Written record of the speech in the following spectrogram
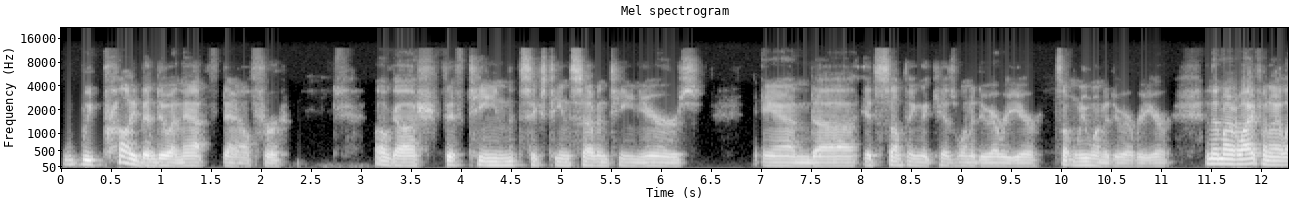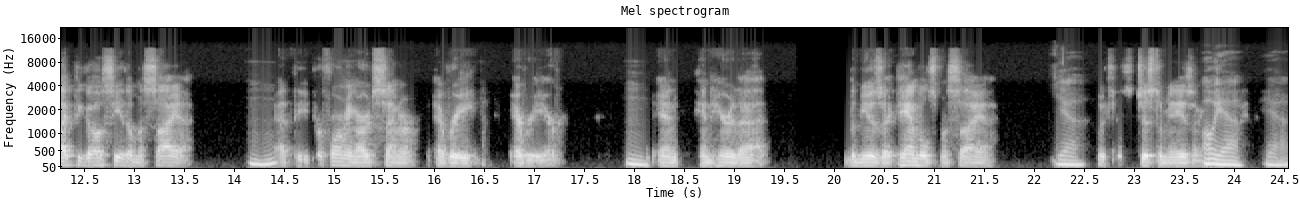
we've probably been doing that now for oh gosh 15 16 17 years and uh, it's something the kids want to do every year something we want to do every year and then my wife and i like to go see the messiah mm-hmm. at the performing arts center every every year mm. and and hear that the music Handel's Messiah. Yeah. Which is just amazing. Oh yeah. Yeah.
